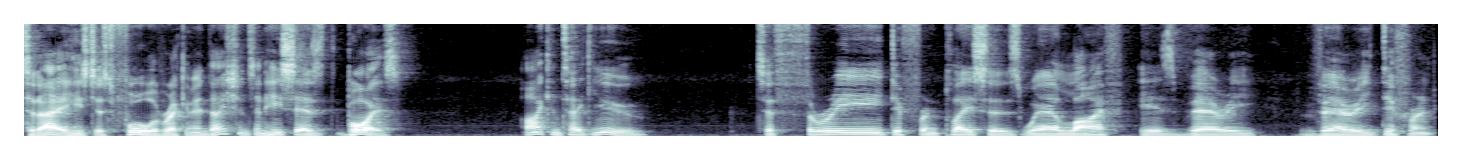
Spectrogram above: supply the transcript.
today he's just full of recommendations, and he says, Boys, I can take you to three different places where life is very, very different.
